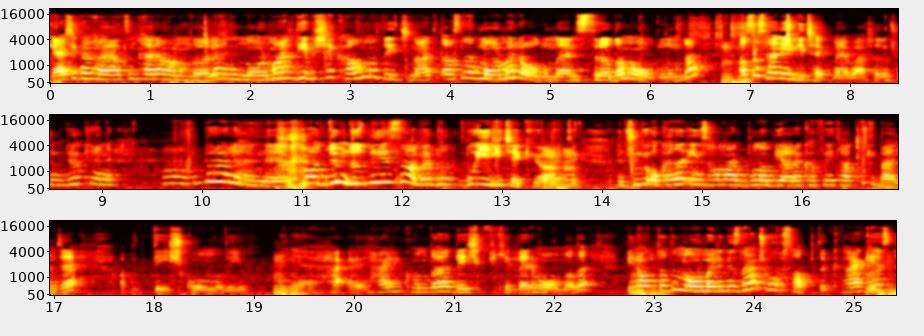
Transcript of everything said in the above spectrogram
Gerçekten hayatın her anında öyle. Hani normal diye bir şey kalmadığı için artık aslında normal olduğunda yani sıradan olduğunda hı. aslında sen ilgi çekmeye başladın. Çünkü diyor ki hani Aa, bu böyle hani bu dümdüz bir insan ve bu, bu ilgi çekiyor Hı hı. artık. Hani çünkü o kadar insanlar buna bir ara kafayı taktı ki bence değişik olmalıyım. Hani her, her konuda değişik fikirlerim olmalı. Bir Hı hı. noktada normalimizden çok saptık. Herkes Hı hı.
